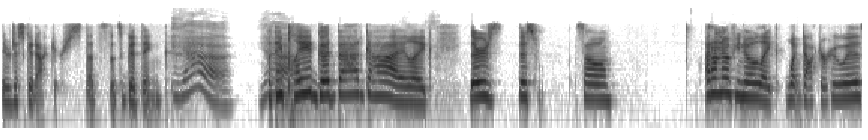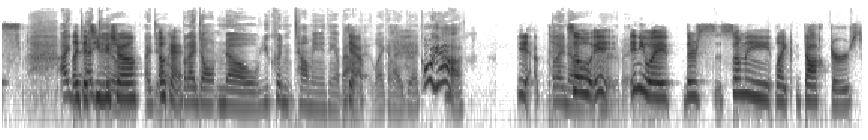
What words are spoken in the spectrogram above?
they're just good actors. That's that's a good thing. Yeah. Yeah. but they play a good bad guy like there's this so i don't know if you know like what doctor who is I, like the I TV do, show? I do. Okay. But I don't know. You couldn't tell me anything about Yeah. it. Like and I'd be like, "Oh yeah." yeah But I know. so I've i heard of it. anyway there's so many like doctors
